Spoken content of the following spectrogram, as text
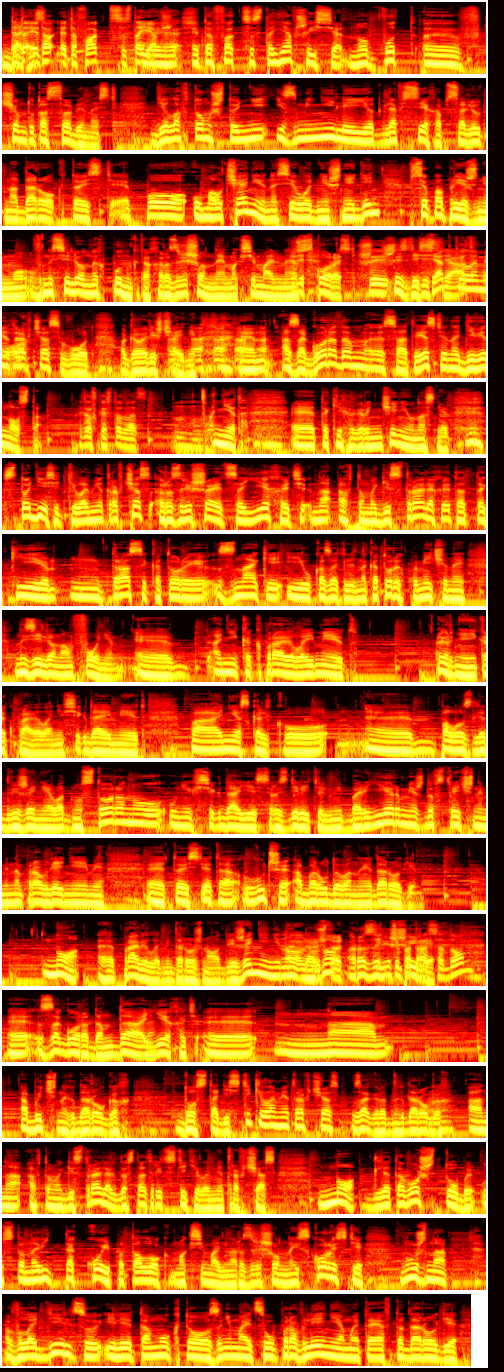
Да, это, это, это факт состоявшийся. Э, это факт состоявшийся, но вот э, в чем тут особенность. Дело в том, что не изменили ее для всех абсолютно дорог. То есть э, по умолчанию на сегодняшний день все по-прежнему в населенных пунктах разрешенная максимальная скорость 60 км в час. Вот, а говоришь чайник. Эм, а за городом, э, соответственно, 90. Хотел сказать 120. Угу. Нет, э, таких ограничений у нас нет. 110 км в час разрешается ехать на автомагистралях. Это такие м, трассы, которые знаки и указатели на которых помечены на зеленом фоне. Э, они, как правило, имеют вернее, не как правило, они всегда имеют по нескольку э, полос для движения в одну сторону, у них всегда есть разделительный барьер между встречными направлениями, э, то есть это лучше оборудованные дороги. Но э, правилами дорожного движения не ну, так давно что, разрешили типа трасса Дон? Э, за городом, да, да? ехать э, на обычных дорогах до 110 км в час, загородных дорогах, uh-huh. а на автомагистралях до 130 км в час. Но для того, чтобы установить такой потолок максимально разрешенной скорости, нужно владельцу или тому, кто занимается управлением этой автодороги,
